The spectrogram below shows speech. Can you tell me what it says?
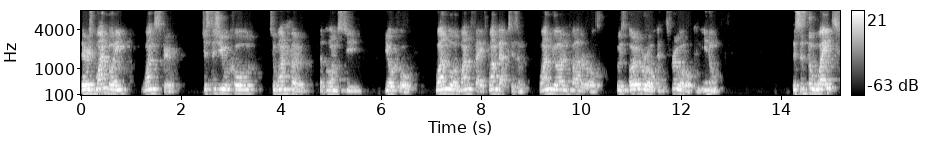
There is one body one Spirit, just as you were called to one hope that belongs to your call. One Lord, one faith, one baptism, one God and Father all, who is over all and through all and in all. This is the weight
